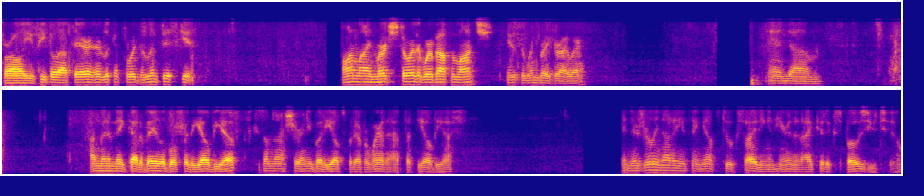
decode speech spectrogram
for all you people out there that are looking for the Limp Bizkit online merch store that we're about to launch. Here's the windbreaker I wear. And um, I'm going to make that available for the LBF because I'm not sure anybody else would ever wear that but the LBF. And there's really not anything else too exciting in here that I could expose you to. Them.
